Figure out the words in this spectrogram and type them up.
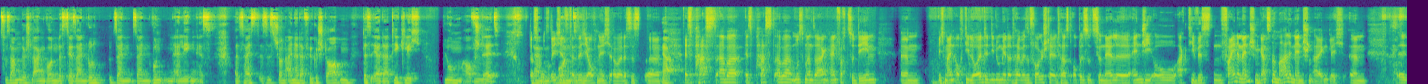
zusammengeschlagen worden, dass der seinen, seinen, seinen Wunden erlegen ist. Also das heißt, es ist schon einer dafür gestorben, dass er da täglich Blumen aufstellt. Das ähm, wusste ich jetzt tatsächlich auch nicht, aber das ist, äh, ja. es passt aber, es passt aber, muss man sagen, einfach zu dem, ähm, ich meine, auch die Leute, die du mir da teilweise vorgestellt hast, oppositionelle, NGO-Aktivisten, feine Menschen, ganz normale Menschen eigentlich. Ähm, äh,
